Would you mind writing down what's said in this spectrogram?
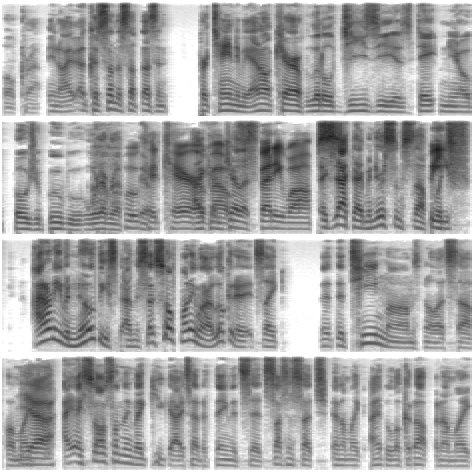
bull crap, you know, because some of the stuff doesn't pertain to me. I don't care if little Jeezy is dating, you know, Boja Boo Boo or whatever. Oh, who you know. could care I about care less. Fetty Waps? Exactly. I mean, there's some stuff which Beef. I don't even know these. I mean, it's so funny when I look at it. It's like the, the teen moms and all that stuff. I'm like, Yeah. I, I saw something like you guys had a thing that said such and such, and I'm like, I had to look it up, and I'm like,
